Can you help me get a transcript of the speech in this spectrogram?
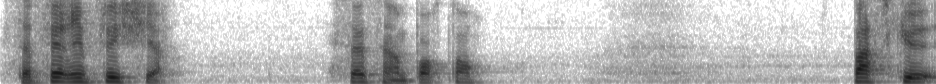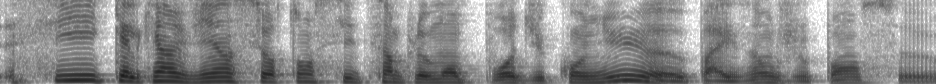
ça fait réfléchir. Ça, c'est important. Parce que si quelqu'un vient sur ton site simplement pour du contenu, euh, par exemple, je pense, euh,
